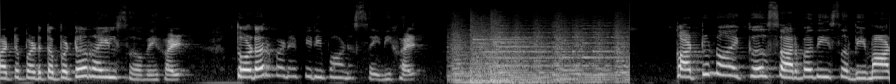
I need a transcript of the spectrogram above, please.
மட்டுப்படுத்தப்பட்ட ரயில் சேவைகள். தொடர்பன விரிவான செய்திகள். கட்டுநாய்க்கு சர்வதேச விமான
